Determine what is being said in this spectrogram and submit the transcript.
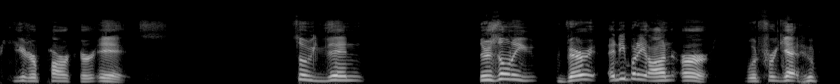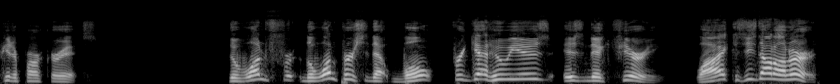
Peter Parker is. So then there's only very anybody on earth would forget who Peter Parker is. The one for, the one person that won't forget who he is is Nick Fury. Why? Cuz he's not on earth.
